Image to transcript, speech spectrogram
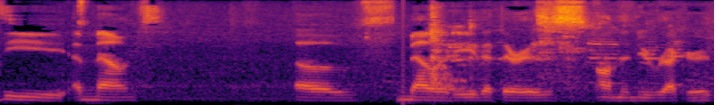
the amount of melody that there is on the new record.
